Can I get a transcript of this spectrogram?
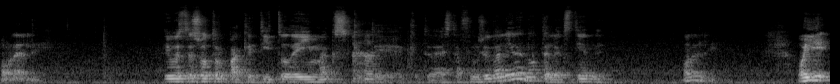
Órale. Digo, este es otro paquetito de IMAX que te, que te da esta funcionalidad, ¿no? Te la extiende. Órale. Oye,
